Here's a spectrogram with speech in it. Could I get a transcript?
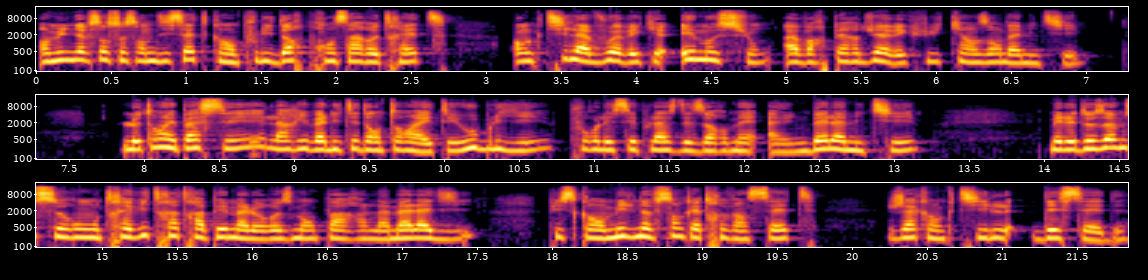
En 1977, quand Poulidor prend sa retraite, Anctil avoue avec émotion avoir perdu avec lui 15 ans d'amitié. Le temps est passé, la rivalité d'antan a été oubliée pour laisser place désormais à une belle amitié, mais les deux hommes seront très vite rattrapés malheureusement par la maladie, puisqu'en 1987, Jacques Anquetil décède.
